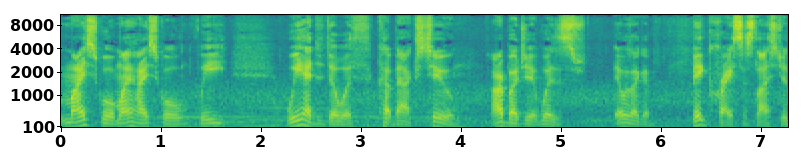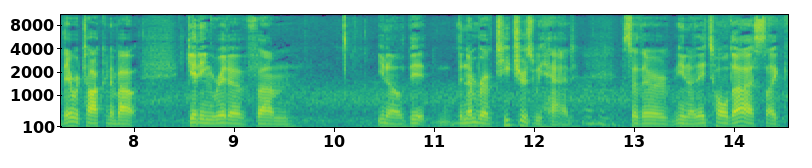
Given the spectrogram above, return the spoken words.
my school, my high school, we we had to deal with cutbacks too. Our budget was it was like a big crisis last year. They were talking about getting rid of um, you know the the number of teachers we had. So they're you know they told us like,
